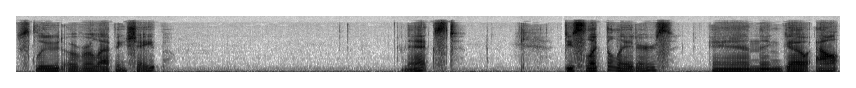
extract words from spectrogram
Exclude overlapping shape. Next, deselect the layers and then go out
